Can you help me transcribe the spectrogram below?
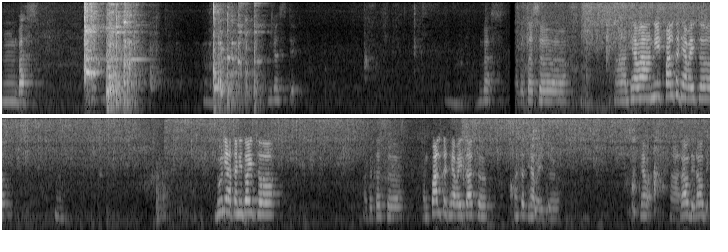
हं, बस हं, बस ते हं, बस आता तसं हां ठेवा नीट पालतं ठेवायचं. दोन्ही हाताने द्यायचं आता तसं आणि पालतं ठेवायचं असं असं ठेवायचं. ठेवा. हां राहू दे राहू दे.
